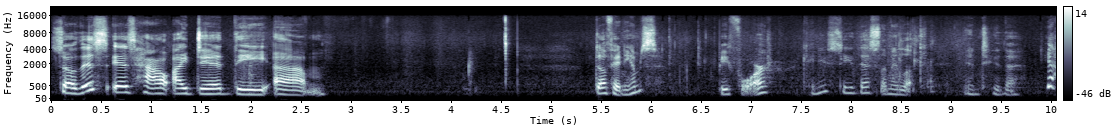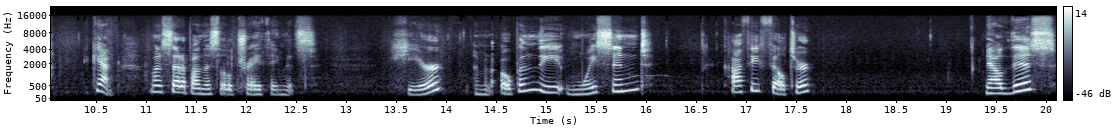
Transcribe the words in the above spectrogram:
So this is how I did the um, delphiniums before. Can you see this? Let me look into the, yeah, you can. I'm going to set up on this little tray thing that's here. I'm going to open the moistened coffee filter. Now this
